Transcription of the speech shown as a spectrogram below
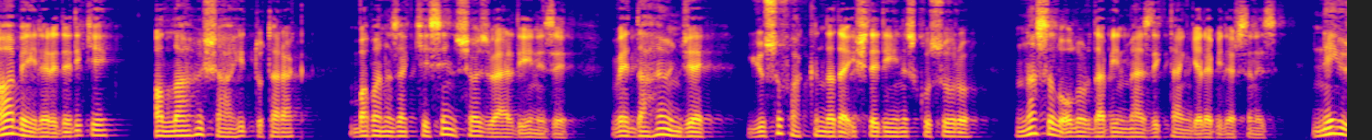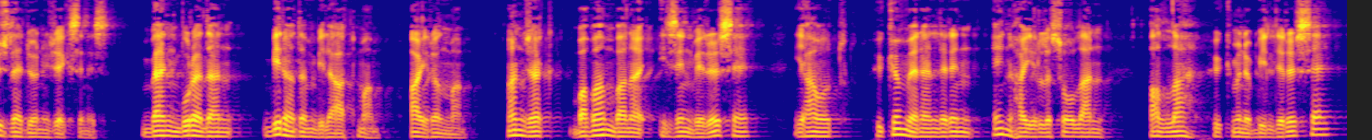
Ağabeyleri dedi ki, Allah'ı şahit tutarak babanıza kesin söz verdiğinizi ve daha önce Yusuf hakkında da işlediğiniz kusuru nasıl olur da bilmezlikten gelebilirsiniz? Ne yüzle döneceksiniz? Ben buradan bir adım bile atmam, ayrılmam. Ancak babam bana izin verirse yahut hüküm verenlerin en hayırlısı olan Allah hükmünü bildirirse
